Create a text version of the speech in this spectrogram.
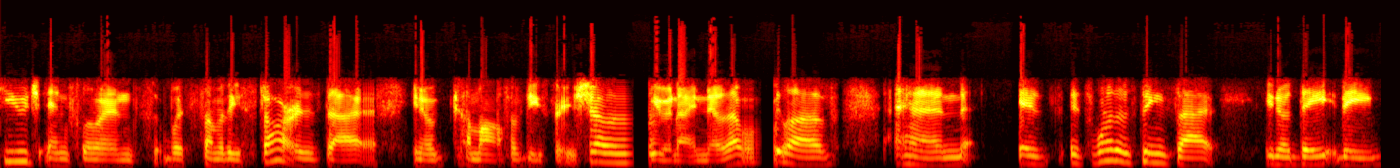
huge influence with some of these stars that, you know, come off of these great shows. You and I know that we love. And it's it's one of those things that, you know, they they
